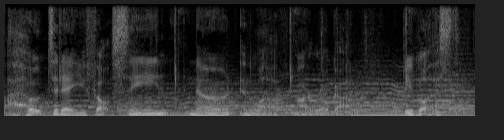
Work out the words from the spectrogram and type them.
I hope today you felt seen, known, and loved by a real God. Be blessed.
